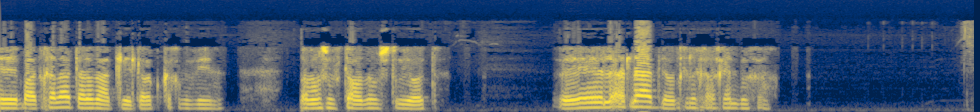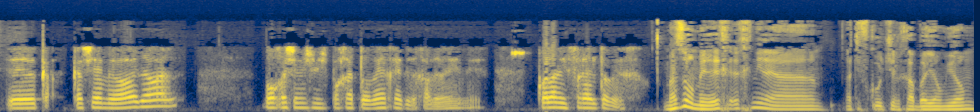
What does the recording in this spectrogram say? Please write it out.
אה, בהתחלה אתה לא מעכל, אתה לא כל כך מבין. אתה אומר שהוא סתם אומר שטויות. ולאט לאט זה מתחיל לחלחל בך. זה קשה מאוד, אבל ברוך השם יש משפחה תומכת וחברים, כל עם ישראל תומך. מה זה אומר? איך, איך נראה התפקוד שלך ביום-יום?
